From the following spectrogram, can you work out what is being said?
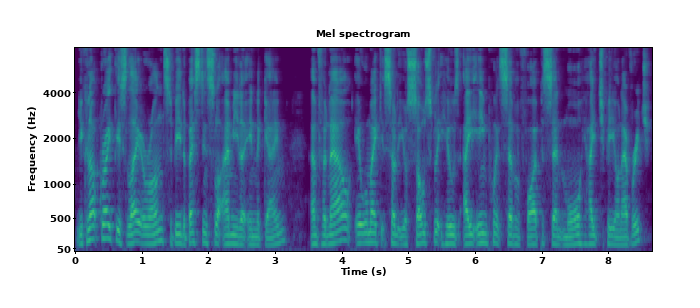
You can upgrade this later on to be the best in slot amulet in the game. And for now, it will make it so that your Soul Split heals 18.75% more HP on average.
